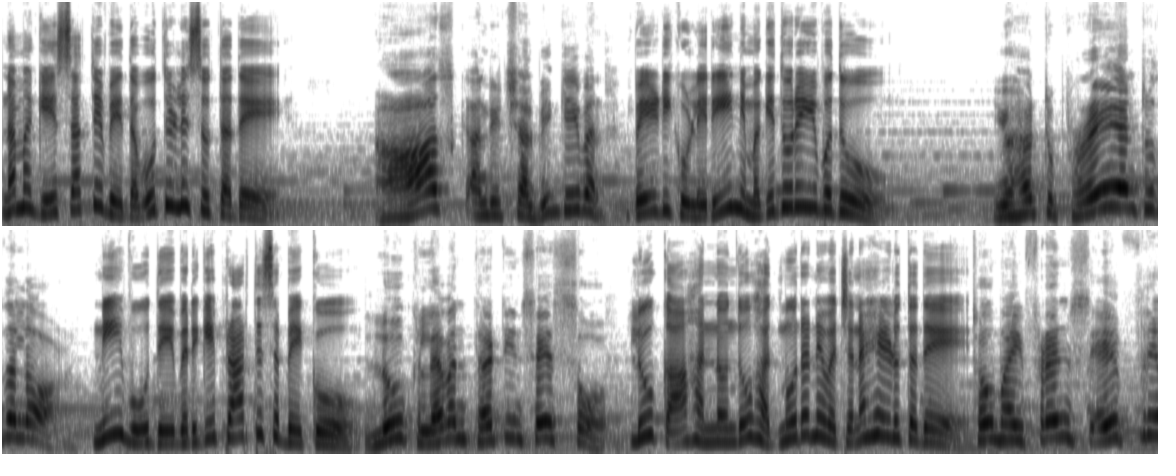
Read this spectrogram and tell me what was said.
ನಮಗೆ ಸತ್ಯವೇದವು ತಿಳಿಸುತ್ತದೆ Ask and it shall be given. ಬೇಡಿಕೊಳ್ಳಿರಿ ನಿಮಗೆ ದೊರೆಯುವುದು You have to pray unto the Lord. ನೀವು ದೇವರಿಗೆ ಪ್ರಾರ್ಥಿಸಬೇಕು Luke 11 13 says so. ಲೂಕ ಹನ್ನೊಂದು ಹದಿಮೂರನೇ ವಚನ ಹೇಳುತ್ತದೆ So, my friends, every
